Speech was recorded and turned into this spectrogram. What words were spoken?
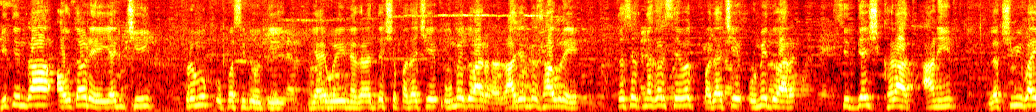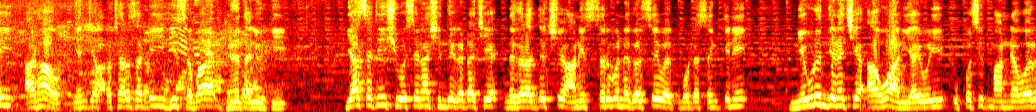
नितीनराव अवताडे यांची प्रमुख उपस्थिती होती. यावेळी नगराध्यक्ष पदाचे उमेदवार राजेंद्र सावरे तसेच नगरसेवक पदाचे उमेदवार सिद्धेश खरात आणि लक्ष्मीबाई आढाव यांच्या प्रचारासाठी ही सभा घेण्यात आली होती. यासाठी शिवसेना शिंदे गटाचे नगराध्यक्ष आणि सर्व नगरसेवक मोठ्या संख्येने निवडून देण्याचे आवाहन यावेळी उपस्थित मान्यवर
